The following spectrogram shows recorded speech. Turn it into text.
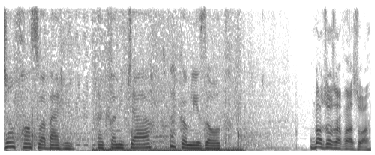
Jean-François Barry, un chroniqueur pas comme les autres. Bonjour Jean-François.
